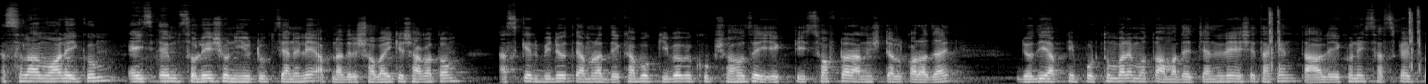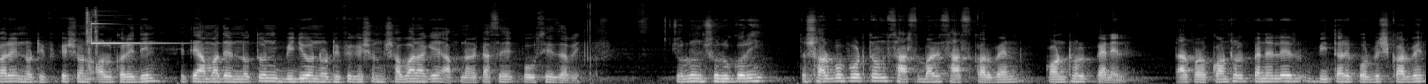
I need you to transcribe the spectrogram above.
আসসালামু আলাইকুম এইচ এম সলিউশন ইউটিউব চ্যানেলে আপনাদের সবাইকে স্বাগতম। আজকের ভিডিওতে আমরা দেখাবো কীভাবে খুব সহজেই একটি সফটওয়্যার আনইনস্টল করা যায়। যদি আপনি প্রথমবারের মতো আমাদের চ্যানেলে এসে থাকেন, তাহলে এখনই সাবস্ক্রাইব করে নোটিফিকেশন অল করে দিন। এতে আমাদের নতুন ভিডিও নোটিফিকেশন সবার আগে আপনার কাছে পৌঁছে যাবে। চলুন শুরু করি। তো সর্বপ্রথম সার্চ বারে সার্চ করবেন কন্ট্রোল প্যানেল তারপর কন্ট্রোল প্যানেলের ভিতরে প্রবেশ করবেন।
